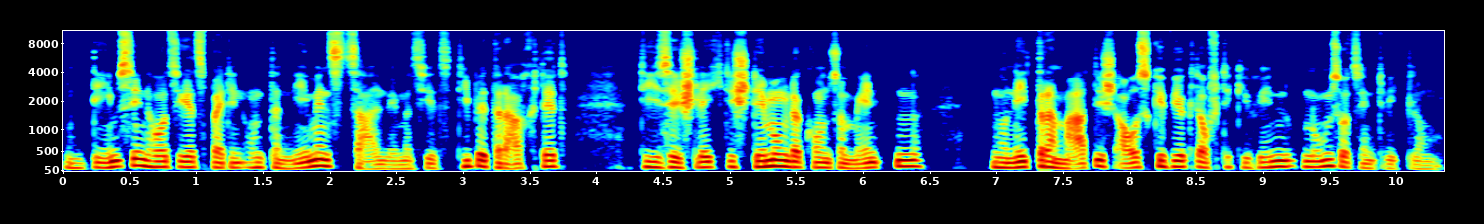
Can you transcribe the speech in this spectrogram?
in dem Sinn hat sich jetzt bei den Unternehmenszahlen, wenn man sich jetzt die betrachtet, diese schlechte Stimmung der Konsumenten noch nicht dramatisch ausgewirkt auf die Gewinn- und Umsatzentwicklung.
